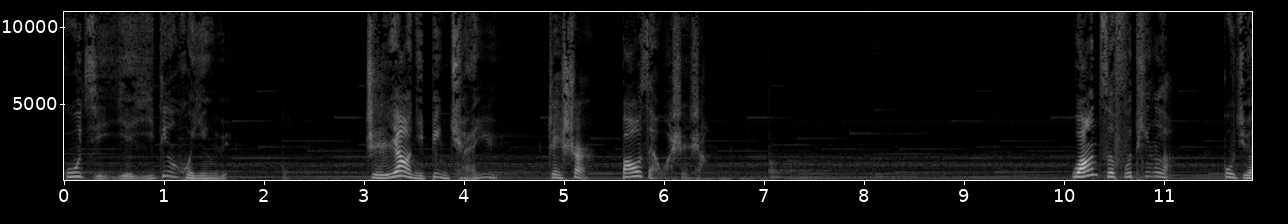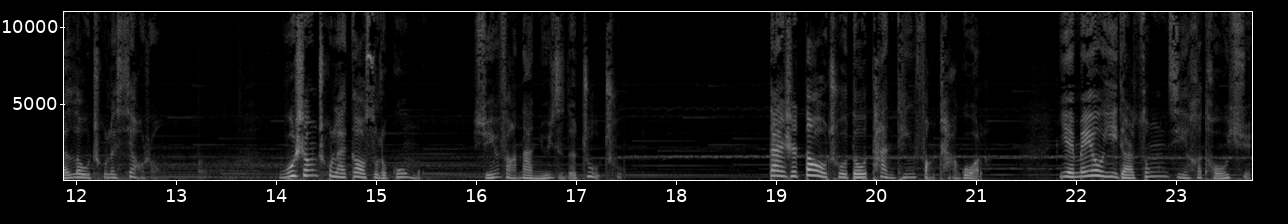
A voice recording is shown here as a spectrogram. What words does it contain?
估计也一定会应允。只要你病痊愈，这事儿包在我身上。王子福听了，不觉露出了笑容。无声出来告诉了姑母，寻访那女子的住处，但是到处都探听访查过了，也没有一点踪迹和头绪。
